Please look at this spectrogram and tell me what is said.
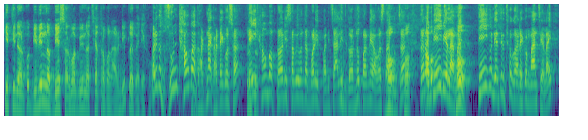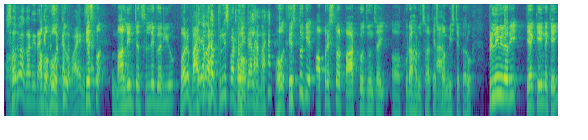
कि तिनीहरूको विभिन्न बेसहरूमा विभिन्न क्षेत्र बनाएर डिप्लोय गरिएको। भनेको जुन ठाउँमा घटना घटेको छ त्यही ठाउँमा प्रहरी सबैभन्दा बढी परिचालित गर्नुपर्ने अवस्था हुन्छ। तर त्यही बेलामा। त्यहीको नेतृत्व गरेको मान्छेलाई सरुवा सर। त्यसमा माल इन्टेन्सनले गरियो बरु बाहिरबाट पुलिस पठाउने बेलामा हो त्यस्तो के अपरेसनल पार्टको जुन चाहिँ कुराहरू छ त्यसमा मिस्टेकहरू प्रिलिमिनरी त्यहाँ केही न केही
